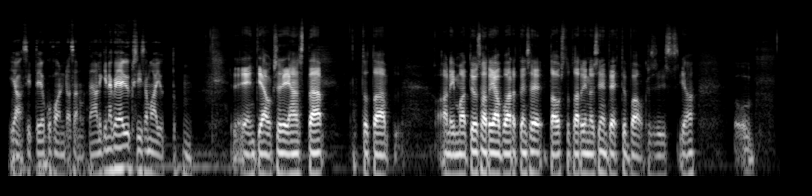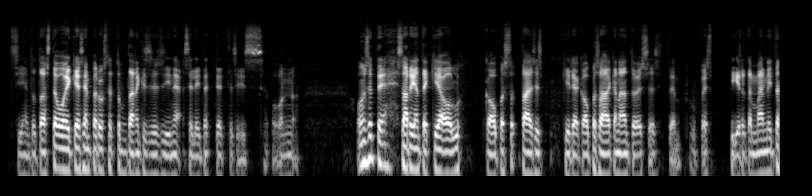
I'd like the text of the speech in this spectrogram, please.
ja mm. sitten joku Honda sanoi, mutta nämä olikin näköjään yksi sama juttu. Hmm. En tiedä, onko se ihan sitä tota, animaatiosarjaa varten se taustatarina siihen tehty, vai onko se siis ihan siihen tota, sitten oikeaan perustettu, mutta ainakin se siinä selitettiin, että siis on, on se te, sarjan tekijä ollut kaupassa, tai siis kirjakaupassa aikanaan töissä ja sitten rupesi piirtämään niitä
